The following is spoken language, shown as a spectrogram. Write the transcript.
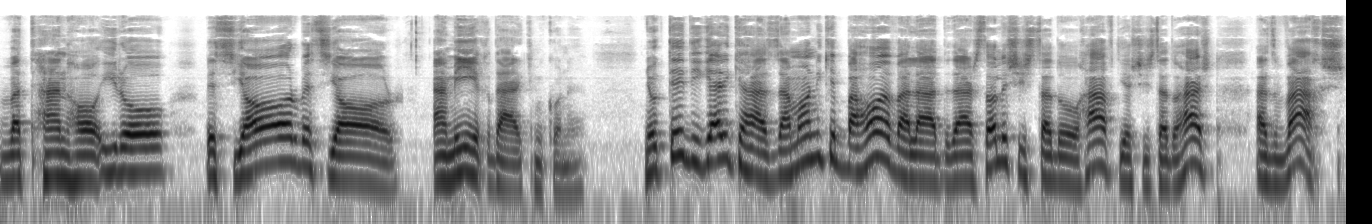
و تنهایی رو بسیار بسیار عمیق درک می‌کنه. نکته دیگری که هست زمانی که بها ولد در سال 607 یا 608 از وخش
